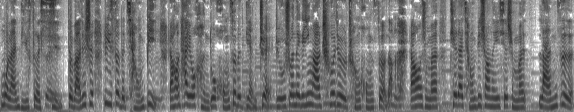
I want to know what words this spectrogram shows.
莫兰迪色系，对吧？就是绿色的墙壁，然后它有很多红色的点缀，比如说那个婴儿车就是纯红色的，然后什么。贴在墙壁上的一些什么篮子，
